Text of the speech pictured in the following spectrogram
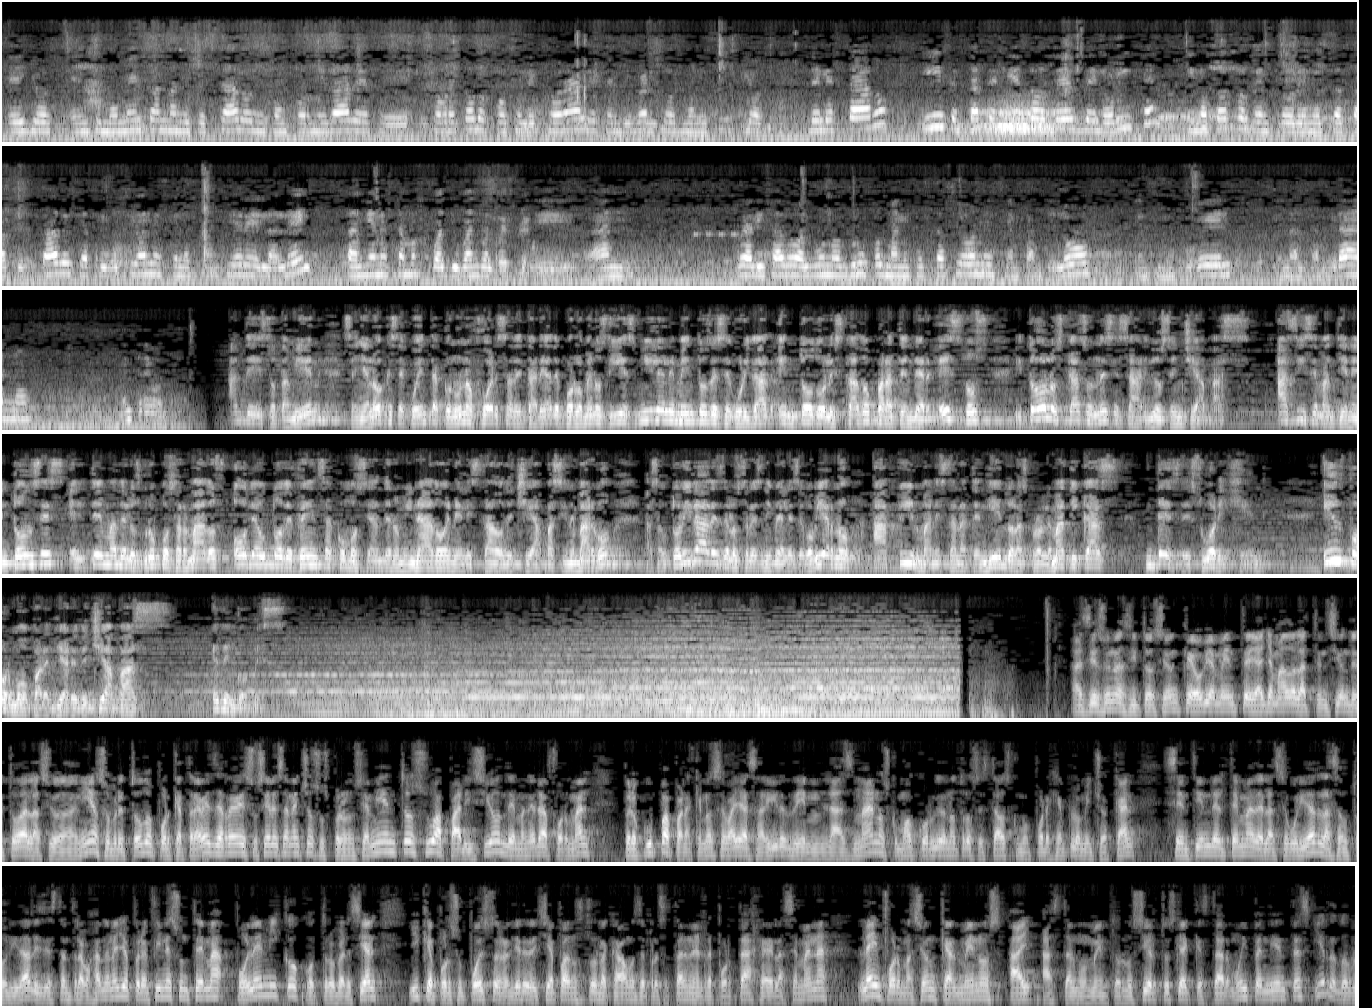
ellos en su momento han manifestado inconformidades, eh, sobre todo postelectorales, en diversos municipios del Estado y se está atendiendo desde el origen y nosotros dentro de nuestras facultades y atribuciones que nos confiere la ley, también estamos coadyuvando al respecto. Eh, han realizado algunos grupos manifestaciones en Panteló, en Sinucubel, en Altamirano, entre otros. Ante esto también señaló que se cuenta con una fuerza de tarea de por lo menos 10.000 elementos de seguridad en todo el estado para atender estos y todos los casos necesarios en Chiapas. Así se mantiene entonces el tema de los grupos armados o de autodefensa como se han denominado en el estado de Chiapas. Sin embargo, las autoridades de los tres niveles de gobierno afirman están atendiendo las problemáticas desde su origen. Informó para el diario de Chiapas, Eden Gómez. Así es una situación que obviamente ha llamado la atención de toda la ciudadanía, sobre todo porque a través de redes sociales han hecho sus pronunciamientos, su aparición de manera formal preocupa para que no se vaya a salir de las manos como ha ocurrido en otros estados como por ejemplo Michoacán. Se entiende el tema de la seguridad, las autoridades ya están trabajando en ello, pero en fin es un tema polémico, controversial y que por supuesto en el diario de Chiapas nosotros le acabamos de presentar en el reportaje de la semana la información que al menos hay hasta el momento. Lo cierto es que hay que estar muy pendientes y redoblar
